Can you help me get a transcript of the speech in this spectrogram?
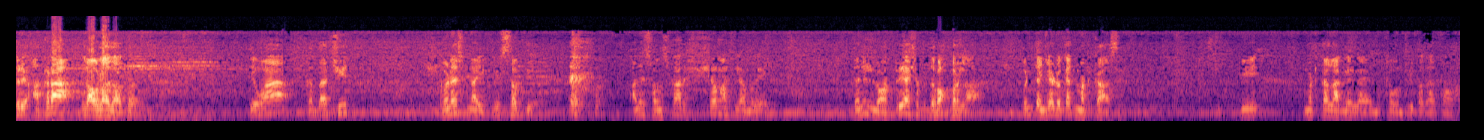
तरी आकडा लावला जातो तेव्हा कदाचित गणेश नाईक हे सभ्य आणि संस्कारक्षम असल्यामुळे त्यांनी लॉटरी हा शब्द वापरला पण त्यांच्या डोक्यात मटका असेल. की मटका लागलेला आहे मुख्यमंत्री पदाचा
